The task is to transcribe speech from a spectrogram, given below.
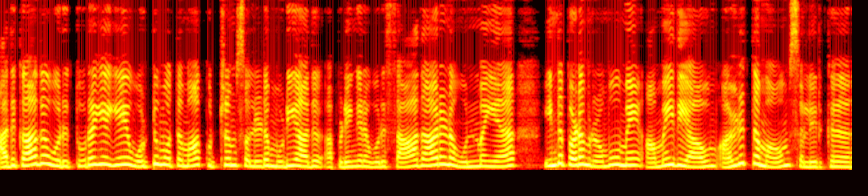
அதுக்காக ஒரு துறையையே ஒட்டுமொத்தமா குற்றம் சொல்லிட முடியாது அப்படிங்கிற ஒரு சாதாரண உண்மைய இந்த படம் ரொம்பவுமே அமைதியாவும் அழுத்தமாகவும் சொல்லியிருக்கு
